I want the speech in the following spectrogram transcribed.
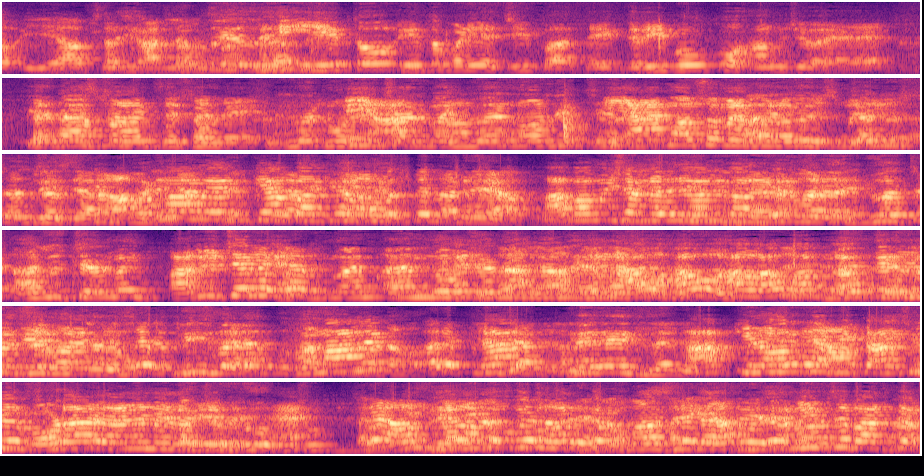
आप ये आप सरकार तो ये नहीं ये तो ये तो बड़ी अजीब बात है। गरीबों को हम जो है ये आप 31 मार्च से पहले। you are not नहीं, the आप- chairman, you are not the नहीं, I am also member of this Just- meeting. just- जी, just जरा keep आप quiet. आप यार, क्या बात कर रहे? आपस में लड़ रहे आप। आप हमेशा आप किन्नौर के विकास में रोड़ा लाने में लगे हुए हैं। करो तमीज से बात कर।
